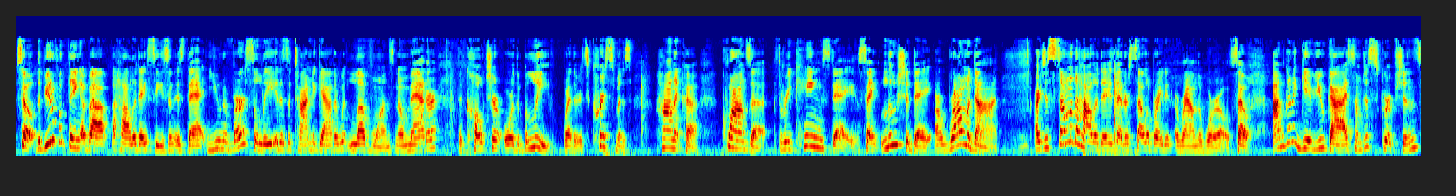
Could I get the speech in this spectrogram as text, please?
So the beautiful thing about the holiday season is that universally it is a time to gather with loved ones, no matter the culture or the belief, whether it's Christmas, Hanukkah, Kwanzaa, Three Kings Day, St. Lucia Day, or Ramadan are just some of the holidays that are celebrated around the world. So I'm going to give you guys some descriptions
